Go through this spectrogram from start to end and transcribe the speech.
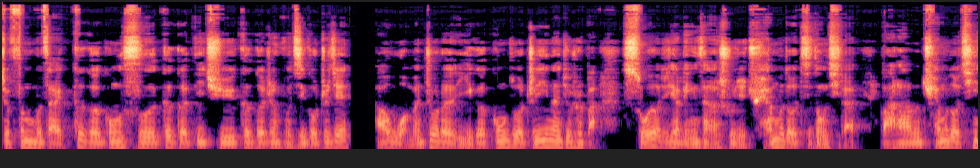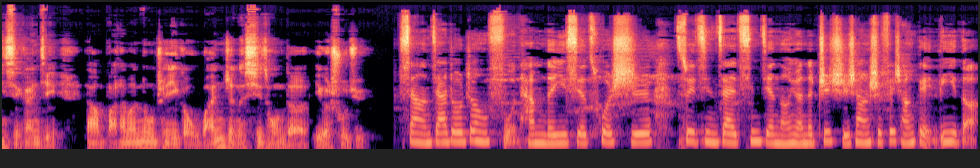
就分布在各个公司、各个地区、各个政府机构之间。而我们做的一个工作之一呢，就是把所有这些零散的数据全部都集中起来，把它们全部都清洗干净，然后把它们弄成一个完整的系统的一个数据。像加州政府他们的一些措施，最近在清洁能源的支持上是非常给力的。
